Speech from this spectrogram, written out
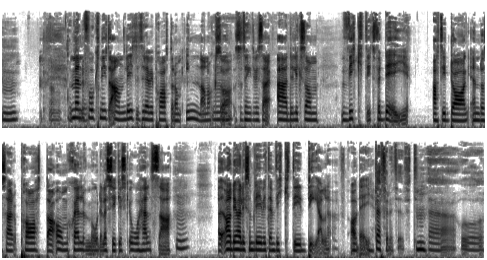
mm. Men absolut. för att knyta an lite till det vi pratade om innan också Mm. så tänkte vi så här, är det liksom viktigt för dig att idag ändå så här prata om självmord eller psykisk ohälsa? Mm. Ja det har liksom blivit en viktig del av dig. Definitivt. Mm. Eh, och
